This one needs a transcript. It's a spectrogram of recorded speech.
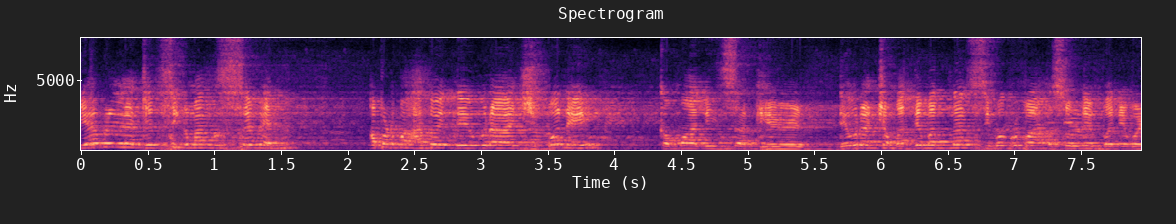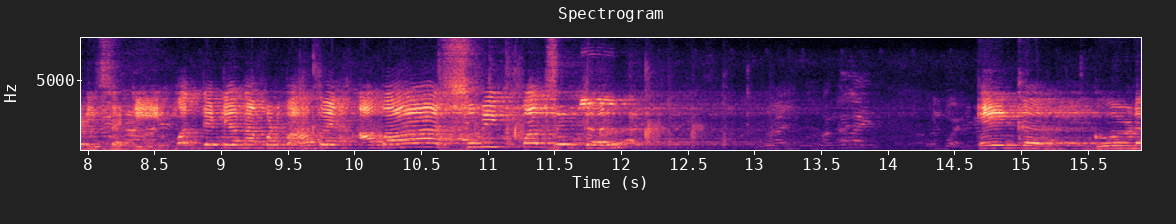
यावेळेला जर्सी क्रमांक सेवन आपण पाहतोय देवराज बने कमालीचा खेळ. देवराजच्या माध्यमातून शिवकृपा असोडे बनेवाडीसाठी. मध्य आपण पाहतोय आबा सुमित पालसेकर एक गुण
